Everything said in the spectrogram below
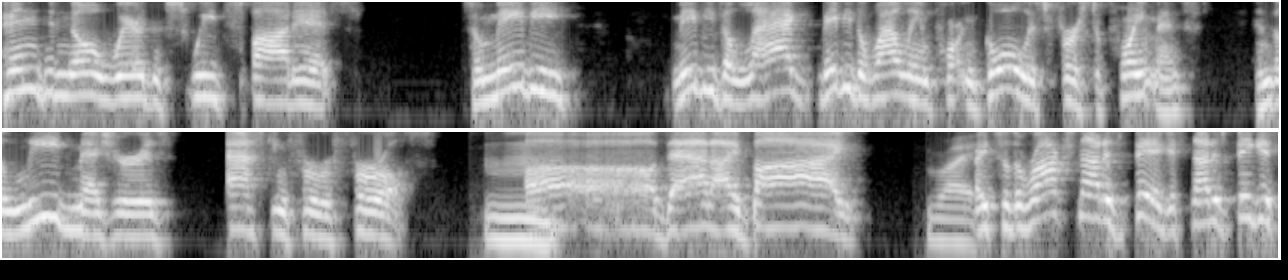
tend to know where the sweet spot is. So maybe, maybe the lag, maybe the wildly important goal is first appointments, and the lead measure is asking for referrals. Mm. Oh, that I buy right. right? So the rock's not as big. It's not as big as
